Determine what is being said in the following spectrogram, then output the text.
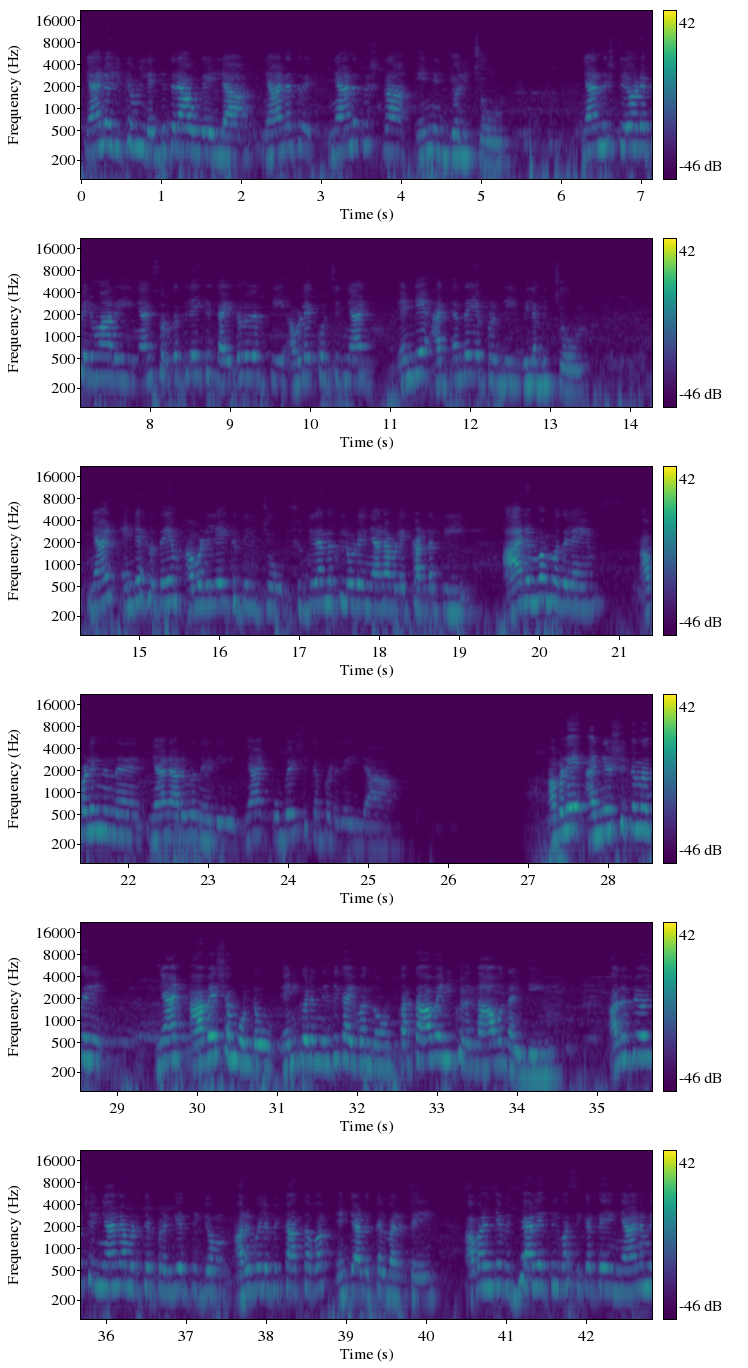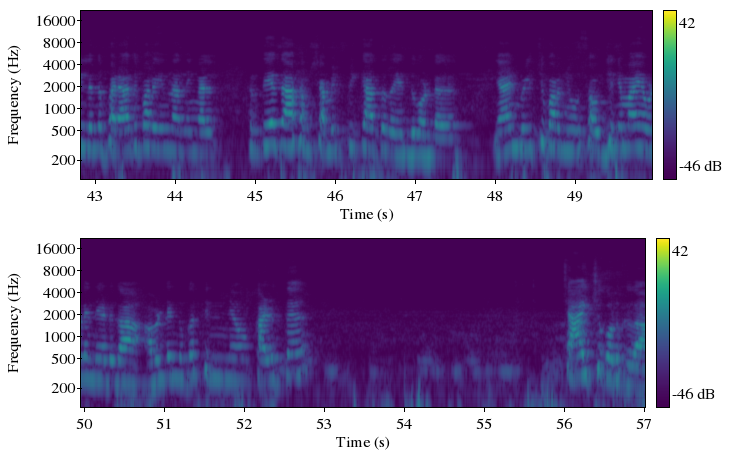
ഞാൻ ഒരിക്കലും ലജ്ജിതരാവുകയില്ല. ജ്ഞാനതൃ ജ്ഞാനതൃഷ്ണ എന്നിൽ ജ്വലിച്ചു. ഞാൻ നിഷ്ഠയോടെ പെരുമാറി ഞാൻ സ്വർഗത്തിലേക്ക് കൈകൾ ഉയർത്തി അവളെക്കുറിച്ച് ഞാൻ എന്റെ അജ്ഞതയെ പ്രതി വിലപിച്ചു. ഞാൻ എന്റെ ഹൃദയം അവളിലേക്ക് തിരിച്ചു. ശുദ്ധീകരണത്തിലൂടെ ഞാൻ അവളെ കണ്ടെത്തി. ആരംഭം മുതലേ അവളിൽ നിന്ന് ഞാൻ അറിവ് നേടി. ഞാൻ ഉപേക്ഷിക്കപ്പെടുകയില്ല. അവളെ അന്വേഷിക്കുന്നതിൽ ഞാൻ ആവേശം കൊണ്ടു എനിക്കൊരു നിധി കൈവന്നു. കർത്താവ് എനിക്കൊരു നാവ് നൽകി. അതുപയോഗിച്ച് ഞാൻ അവിടുത്തെ പ്രകീർത്തിക്കും അറിവ് ലഭിക്കാത്തവർ എന്റെ അടുക്കൽ വരട്ടെ. അവർ എന്റെ വിദ്യാലയത്തിൽ വസിക്കട്ടെ. ജ്ഞാനമില്ലെന്ന് പരാതി പറയുന്ന നിങ്ങൾ ഹൃദയദാഹം ശമിപ്പിക്കാത്തത് എന്തുകൊണ്ട്? ഞാൻ വിളിച്ചു പറഞ്ഞു സൗജന്യമായി അവളെ നേടുക. അവളുടെ മുഖത്തിനു കഴുത്ത് ചായച്ചു കൊടുക്കുക.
